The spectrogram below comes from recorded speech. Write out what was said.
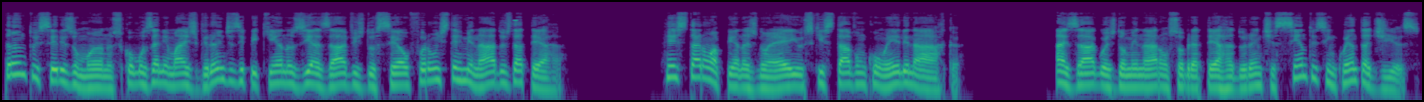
tanto os seres humanos como os animais grandes e pequenos e as aves do céu foram exterminados da terra. Restaram apenas Noé e os que estavam com ele na arca. As águas dominaram sobre a terra durante cento e cinquenta dias.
